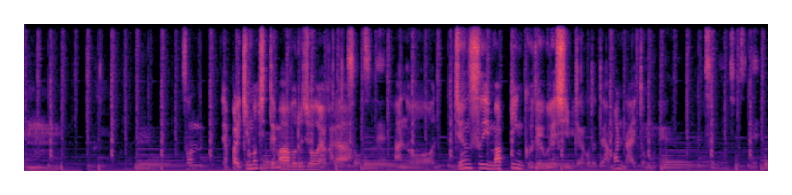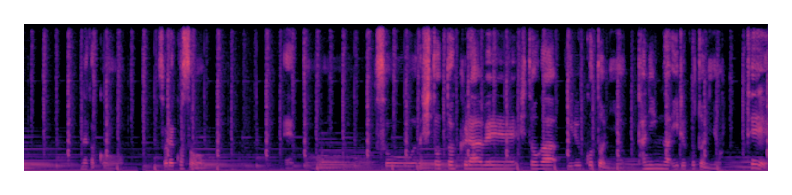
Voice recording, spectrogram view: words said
うにね。ん、そんやっぱり気持ちってマーブル状やからそうですね。あの純粋真っピンクで嬉しいみたいなことってあんまりないと思うね。そのそうですね。なんかこうそれこそえっ、とそう人と比べ人がいることによって他人がいることによって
